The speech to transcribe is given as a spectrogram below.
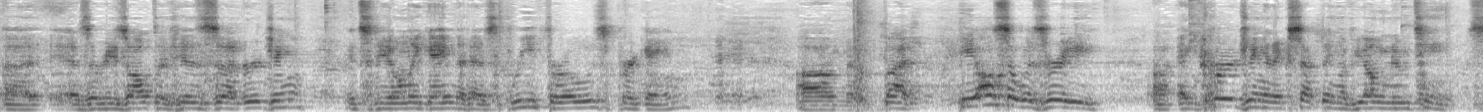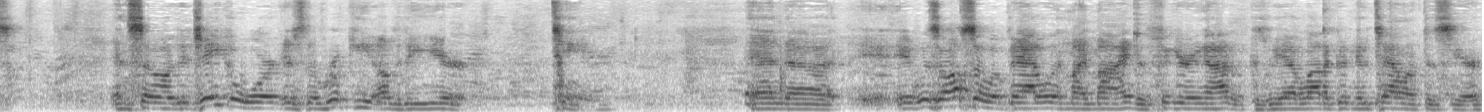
Uh, as a result of his uh, urging, it's the only game that has three throws per game. Um, but he also was very uh, encouraging and accepting of young new teams. And so the Jake Award is the Rookie of the Year team. And uh, it, was also a battle in my mind of figuring out, because we had a lot of good new talent this year.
